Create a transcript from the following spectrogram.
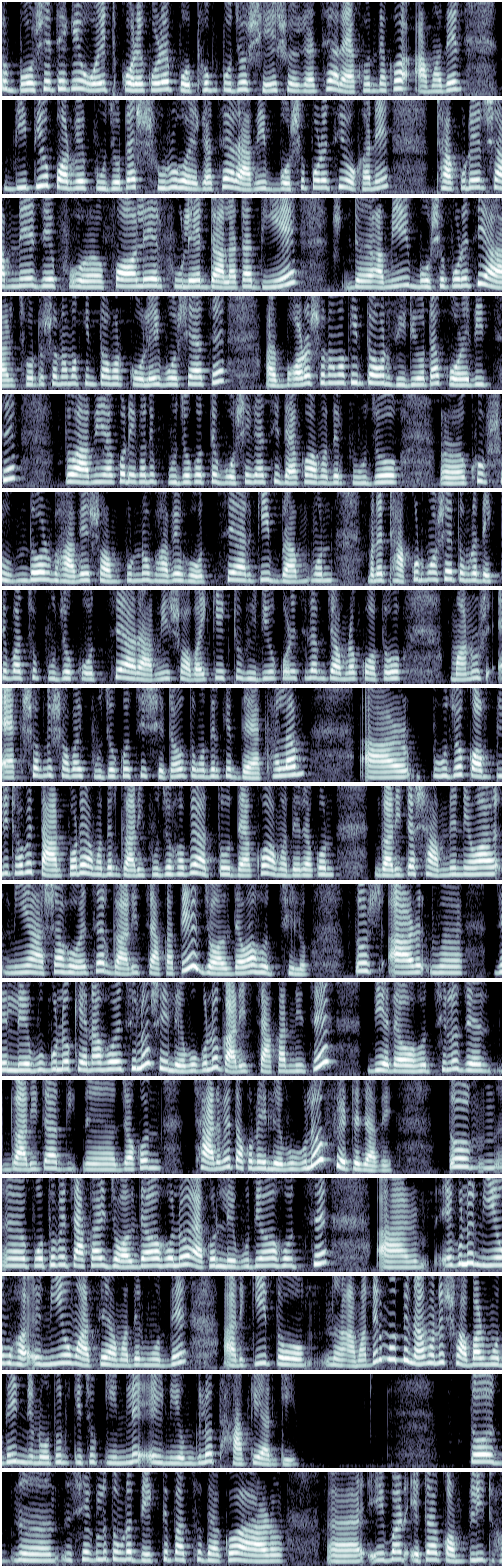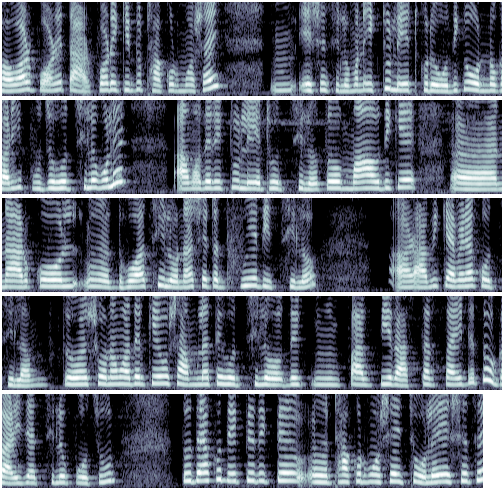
তো বসে থেকে ওয়েট করে করে প্রথম পুজো শেষ হয়ে গেছে আর এখন দেখো আমাদের দ্বিতীয় পর্বের পুজোটা শুরু হয়ে গেছে আর আমি বসে পড়েছি ওখানে ঠাকুরের সামনে যে ফলের, ফুলের ডালাটা দিয়ে। আমি বসে পড়েছি আর ছোট সোনামা কিন্তু আমার কোলেই বসে আছে আর বড় সোনামা কিন্তু আমার ভিডিওটা করে দিচ্ছে। তো আমি এখন এখানে পুজো করতে বসে গেছি। দেখো আমাদের পুজো খুব সুন্দরভাবে, সম্পূর্ণভাবে হচ্ছে আর কি। ব্রাহ্মণ মানে ঠাকুর মশাই তোমরা দেখতে পাচ্ছ পুজো করছে আর আমি সবাইকে একটু ভিডিও করেছিলাম যে আমরা কত মানুষ একসঙ্গে সবাই পুজো করছি সেটাও তোমাদেরকে দেখালাম। আর পুজো কমপ্লিট হবে, তারপরে আমাদের গাড়ি পুজো হবে। আর তো দেখো আমাদের এখন গাড়িটা সামনে নেওয়া, নিয়ে আসা হয়েছে আর গাড়ির চাকাতে জল দেওয়া হচ্ছিল। তো আর যে লেবুগুলো কেনা হয়েছিল, সেই লেবুগুলো গাড়ির চাকার নিচে দিয়ে দেওয়া হচ্ছিল। যে গাড়িটা যখন ছাড়বে তখন ওই লেবুগুলো ফেটে যাবে। তো প্রথমে চাকায় জল দেওয়া হলো, এখন লেবু দেওয়া হচ্ছে। আর এগুলো নিয়ম হয়, নিয়ম আছে আমাদের মধ্যে আর কি। তো আমাদের মধ্যে না মানে সবার মধ্যেই নতুন কিছু কিনলে এই নিয়মগুলো থাকে আর কি। তো সেগুলো তোমরা দেখতে পাচ্ছ, দেখো। আর এবার এটা কমপ্লিট হওয়ার পরে তারপরে কিন্তু ঠাকুর মশাই উম, এসেছিল। মানে একটু লেট করে ওদিকে অন্য গাড়ি পুজো হচ্ছিল বলে আমাদের একটু লেট হচ্ছিল। তো মা ওদিকে নারকোল ধোয়া ছিল না সেটা ধুয়ে দিচ্ছিল। আর আমি ক্যামেরা করছিলাম। তো সোনামাদেরকেও সামলাতে হচ্ছিল। ওদের পাশ দিয়ে রাস্তার সাইডে তো গাড়ি যাচ্ছিল প্রচুর। তো দেখো দেখতে দেখতে ঠাকুর মশাই চলে এসেছে।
